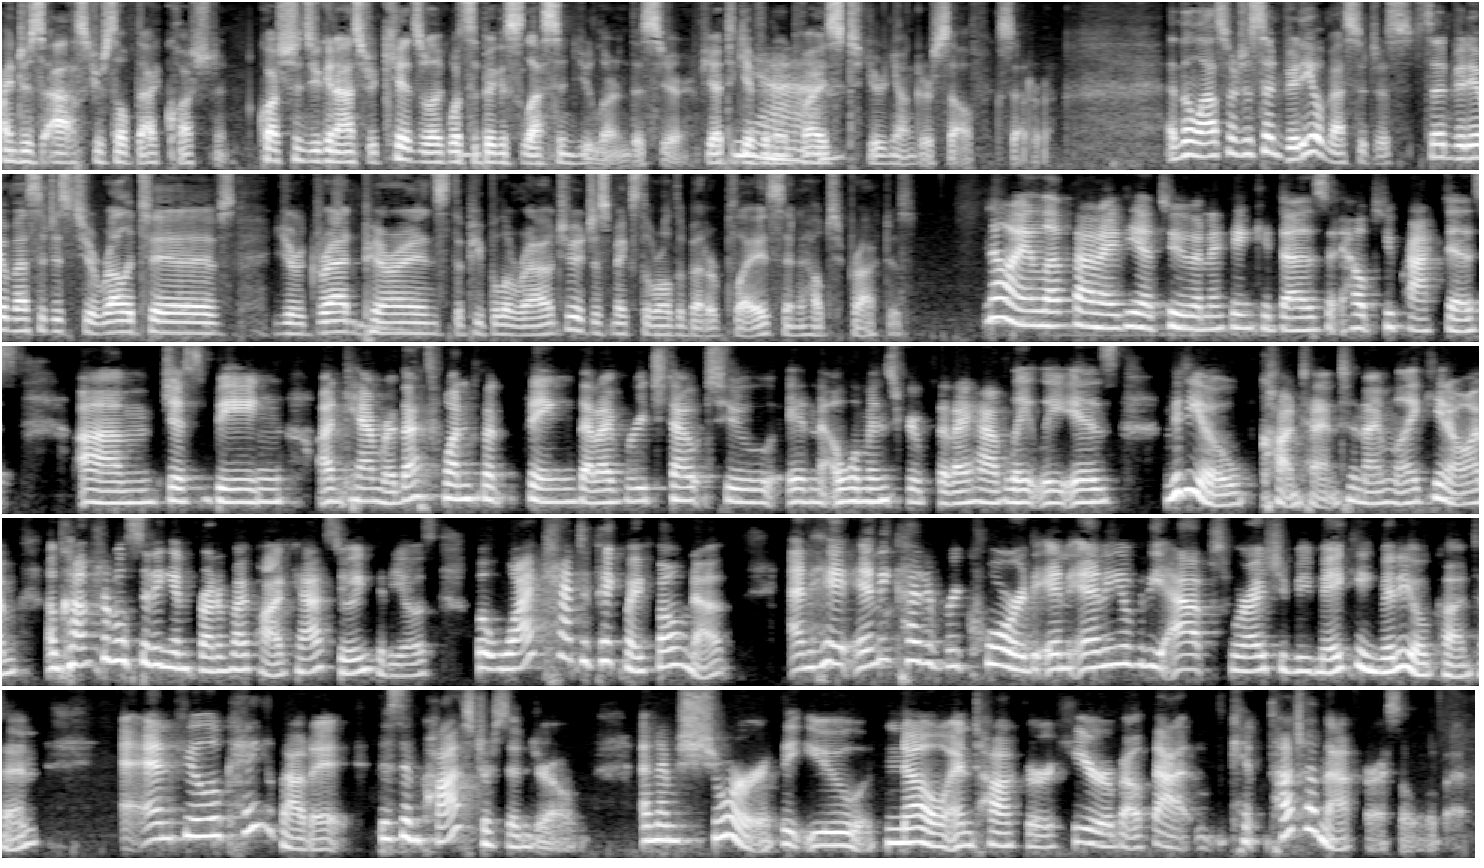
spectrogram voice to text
and just ask yourself that question. Questions you can ask your kids are like, what's the biggest lesson you learned this year? If you had to give yeah. an advice to your younger self, etc. And the last one, just send video messages. Send video messages to your relatives, your grandparents, the people around you. It just makes the world a better place and it helps you practice. No, I love that idea too. And I think it does, it helps you practice um, just being on camera. That's one thing that I've reached out to in a women's group that I have lately is video content. And I'm like, you know, I'm I'm comfortable sitting in front of my podcast doing videos, but why can't I pick my phone up and hit any kind of record in any of the apps where I should be making video content and feel okay about it? This imposter syndrome. And I'm sure that you know and talk or hear about that. Can touch on that for us a little bit.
